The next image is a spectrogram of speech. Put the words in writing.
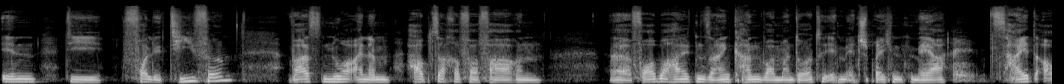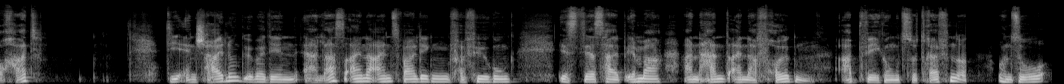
in die volle Tiefe, was nur einem Hauptsacheverfahren äh, vorbehalten sein kann, weil man dort eben entsprechend mehr Zeit auch hat. Die Entscheidung über den Erlass einer einstweiligen Verfügung ist deshalb immer anhand einer Folgenabwägung zu treffen. Und so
